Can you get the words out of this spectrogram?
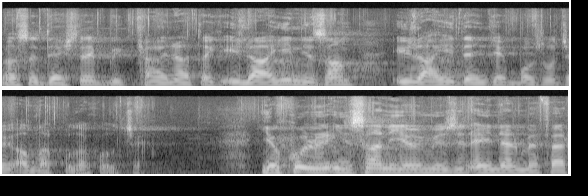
Nasıl dehşet bir kainattaki ilahi nizam, ilahi denge bozulacak, Allah kulak olacak. Yakul insan yevmizin eynel mefer.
